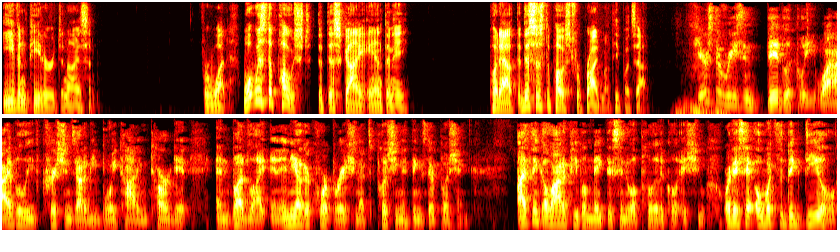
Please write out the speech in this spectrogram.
even Peter denies him. For what? What was the post that this guy, Anthony, put out? This is the post for Pride Month he puts out. Here's the reason biblically why I believe Christians ought to be boycotting Target and Bud Light and any other corporation that's pushing the things they're pushing. I think a lot of people make this into a political issue or they say, oh, what's the big deal?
